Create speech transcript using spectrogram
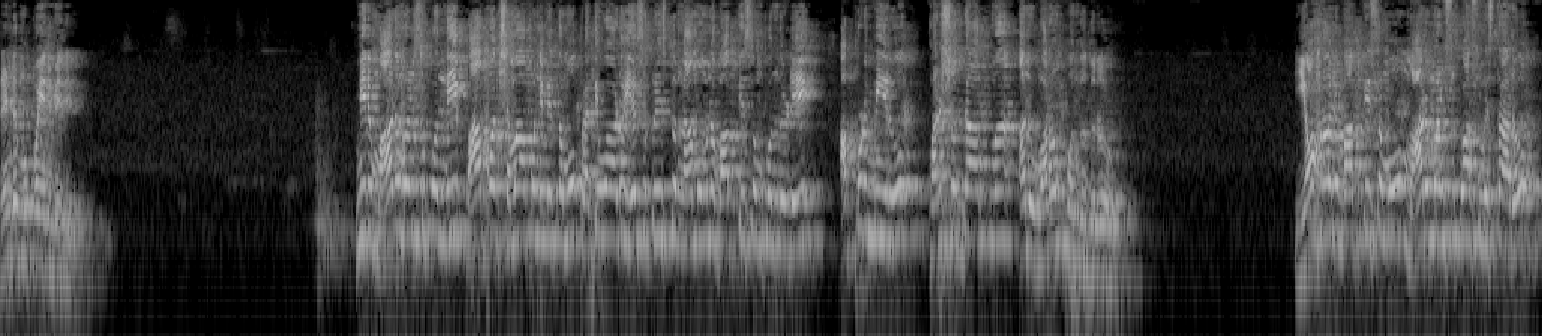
రెండు ముప్పై ఎనిమిది. మీరు మారు మనసు పొంది పాప క్షమాపణ నిమిత్తము ప్రతివాడు యేసుక్రీస్తు నామమున బాప్తీసం పొందుడి. అప్పుడు మీరు పరిశుద్ధాత్మ అను వరం పొందుదురు. యోహాను బాప్తీసము మారు మనసు కోసం ఇస్తారు.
